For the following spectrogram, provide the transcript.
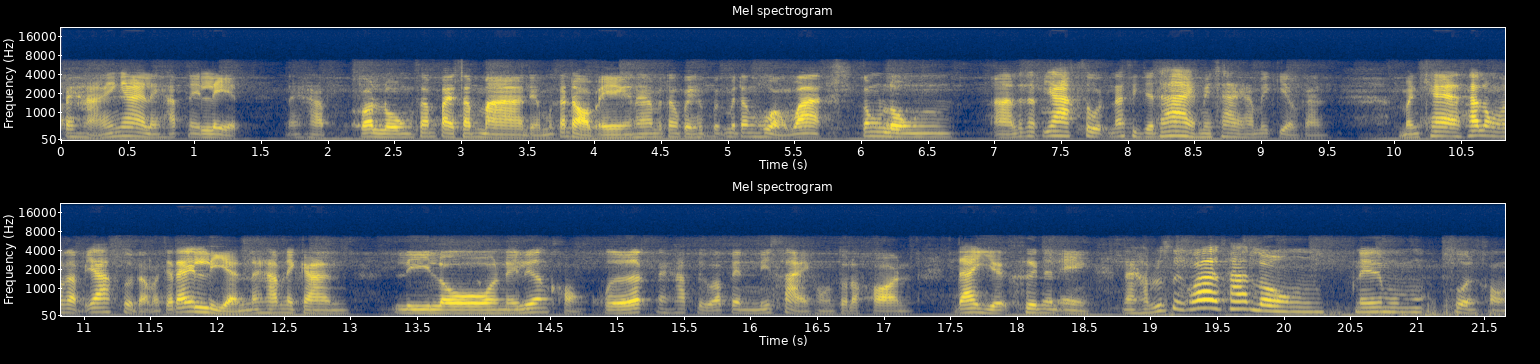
ไปหาง่ายๆเลยครับในเลท นะครับ ก็ลงซ้ำไปซ้ำมาเดี๋ยวมันก็ดรอปเองนะไม่ต้องไปไม่ต้องห่วงว่าต้องลงอ่าระดับยากสุดนะถึงจะได้ไม่ใช่ครับไม่เกี่ยวกัน มันแค่ถ้าลงระดับยากสุดอะมันจะได้เหรียญนะครับ ในการรีโลในเรื่องของเคิร์กนะครับหรือว่าเป็นนิสัยของตัวละครได้เยอะขึ้นนั่นเองนะครับ รู้สึกว่าถ้าลงในมุมส่วนของ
